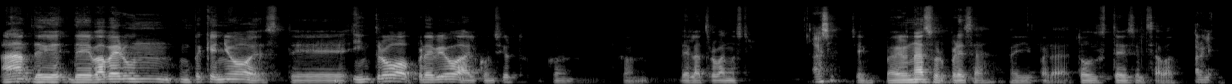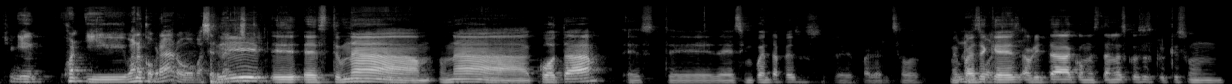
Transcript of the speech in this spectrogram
Ah, de, de- va a haber un, un pequeño este, intro previo al concierto con, con- de la Trova Nostra. Ah, sí. Sí, va a haber una sorpresa ahí para todos ustedes el sábado. Órale. Y, Juan, ¿y van a cobrar o va a ser Sí, eh, este, una, una cuota este, de 50 pesos eh, para el sábado. Me Una parece cuota. que es, ahorita como están las cosas, creo que es un,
